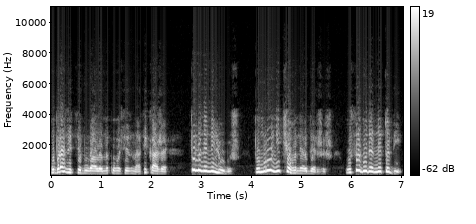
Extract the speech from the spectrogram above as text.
Образиться, бувало, на когось із нас і каже, ти мене не любиш, помру, нічого не одержиш. Усе буде не тобі.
